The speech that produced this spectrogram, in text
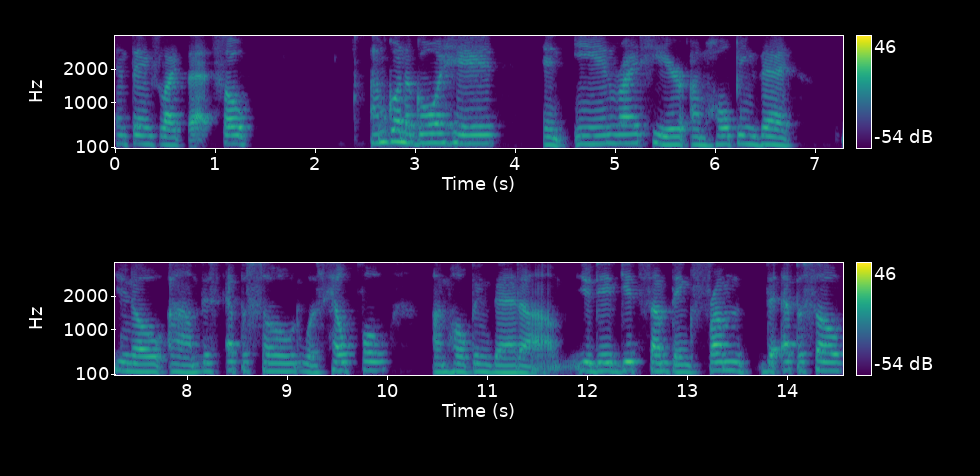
and things like that. So, I'm going to go ahead and end right here. I'm hoping that, you know, um, this episode was helpful. I'm hoping that um, you did get something from the episode.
